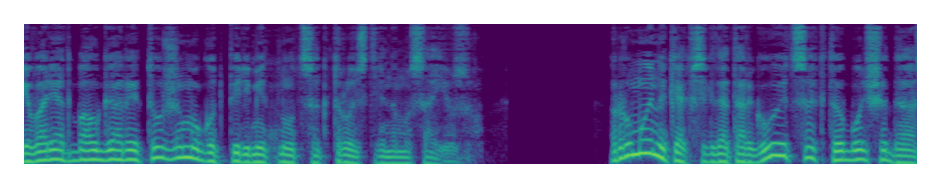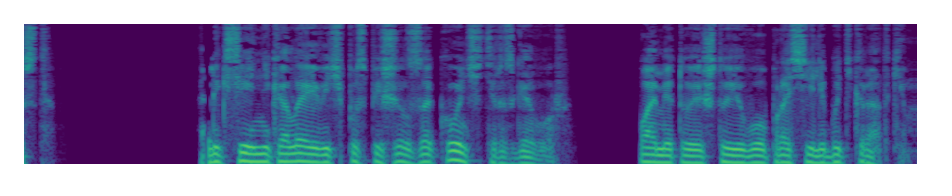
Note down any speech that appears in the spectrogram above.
Говорят, болгары тоже могут переметнуться к Тройственному союзу. Румыны, как всегда, торгуются, кто больше даст. Алексей Николаевич поспешил закончить разговор, памятуя, что его просили быть кратким.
